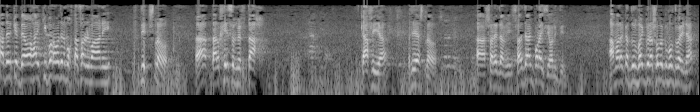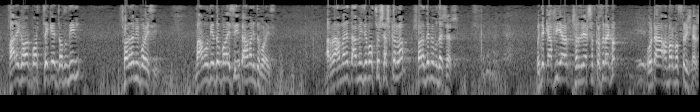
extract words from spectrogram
তাদেরকে দেওয়া হয় কি পড়াবো যেন মুখতাসরুল মাহানি বুঝেছিল তার খেসুল মিফতাহ। কাফিয়া। বুঝে আসলো সরে যাবি সরে যাবি আমি পড়াইছি অনেকদিন। আমার একটা দুর্ভাগ্য না সবাইকে বলতে পারি না। ফারেক হওয়ার পর থেকে যতদিন সরেজামি পড়াইছি মাহমুদিয়া তো পড়াইছি রাহমানি তো পড়াইছি। আর রাহমানি তো আমি যে বছর শেষ করলাম, সরেজামি বোধহয় শেষ। ওই যে কাফিয়া সরেজামি একসাথ করছে এখন? ওটা আমার বছরই শেষ।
